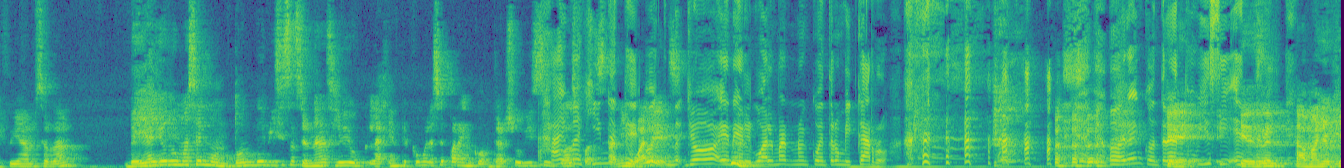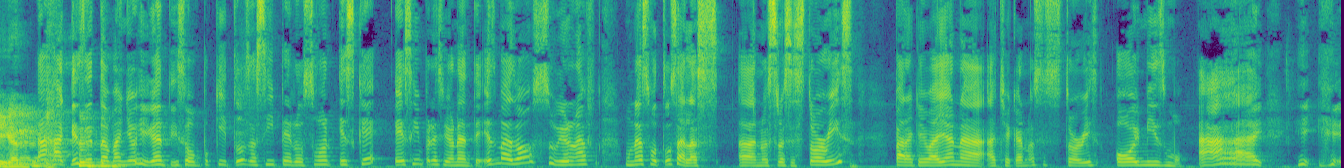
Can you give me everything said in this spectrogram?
fui a Ámsterdam, veía yo nomás el montón de bicis estacionadas y yo digo, la gente cómo le hace para encontrar su bici, todas están iguales. Yo en el Walmart no encuentro mi carro. Ahora encontrar tu bici. Que es del tamaño gigante. Ajá, que es de tamaño gigante y son poquitos así, pero son, es que es impresionante. Es más, vamos a subir unas fotos a las a nuestras stories para que vayan a, checar nuestras stories hoy mismo. ¡Ay!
